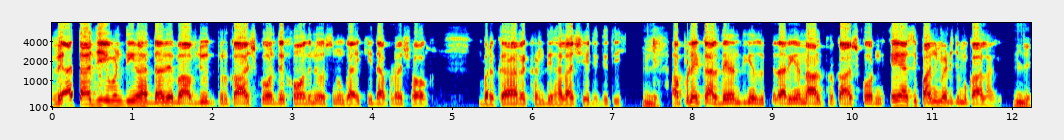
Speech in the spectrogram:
ਵਿਆਹਤਾ ਜੀਵਨ ਦੀਆਂ ਹੱਦਾਂ ਦੇ ਬਾਵਜੂਦ ਪ੍ਰਕਾਸ਼ ਕੌਰ ਦੇ ਖੌਂਦ ਨੇ ਉਸ ਨੂੰ ਗਾਇਕੀ ਦਾ ਆਪਣਾ ਸ਼ੌਕ ਬਰਕਰਾਰ ਰੱਖਣ ਦੀ ਹਲਾਸ਼ੇਰੀ ਦਿੱਤੀ। ਆਪਣੇ ਘਰ ਦੇ ਦੀਆਂ ਜ਼ਿੰਮੇਵਾਰੀਆਂ ਨਾਲ ਪ੍ਰਕਾਸ਼ ਕੌਰ ਨੇ ਇਹ ਅਸੀਂ 5 ਮਿੰਟ 'ਚ ਮੁਕਾ ਲਾਂਗੇ। ਜੀ।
